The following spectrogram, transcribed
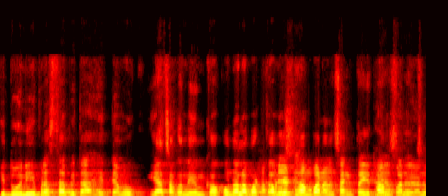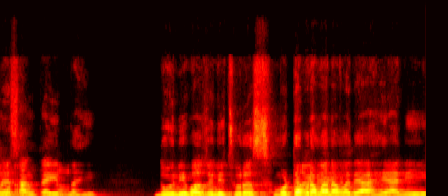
की दोन्ही प्रस्थापित आहेत त्यामुळे याचा नेमका कोणाला फटका म्हणजे? ठामपणाने सांगता येत ठामपणाने. सांगता येत. नाही दोन्ही बाजूनी चुरस मोठ्या प्रमाणामध्ये आहे आणि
